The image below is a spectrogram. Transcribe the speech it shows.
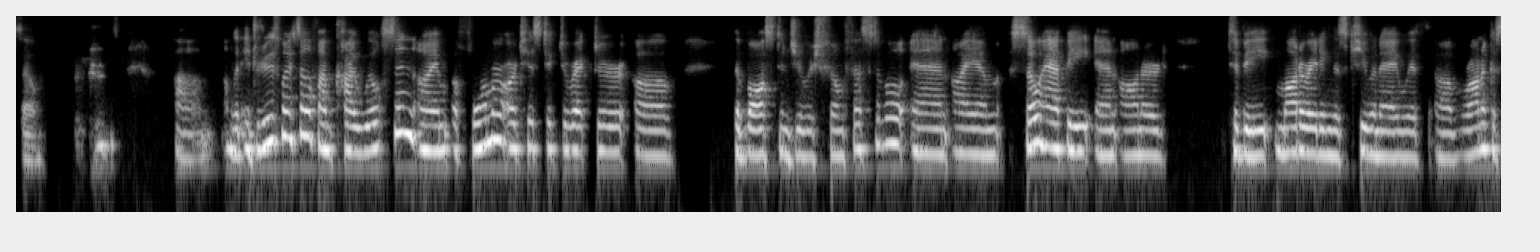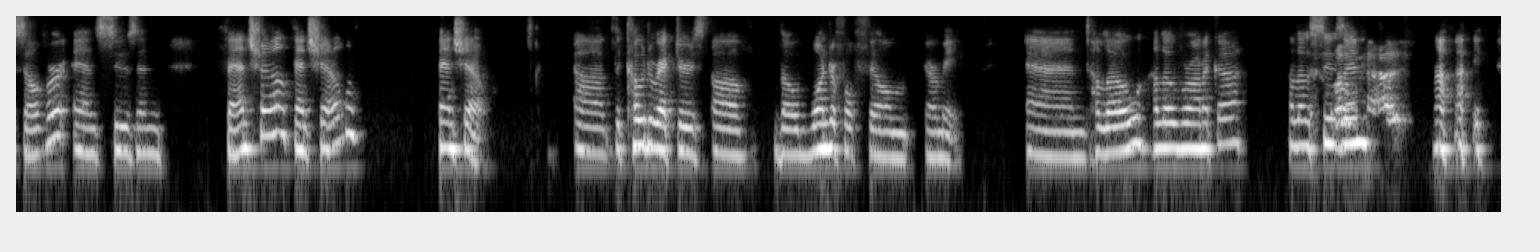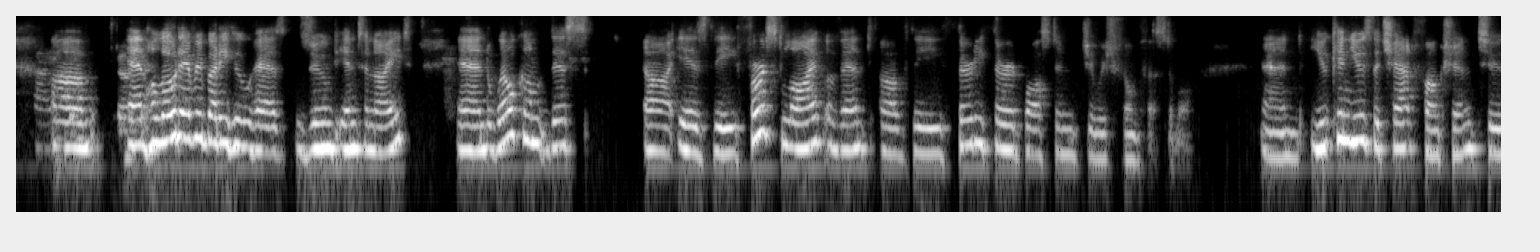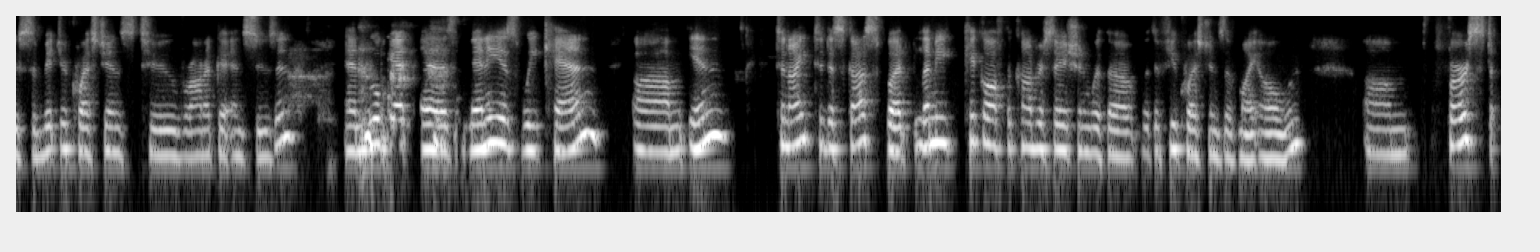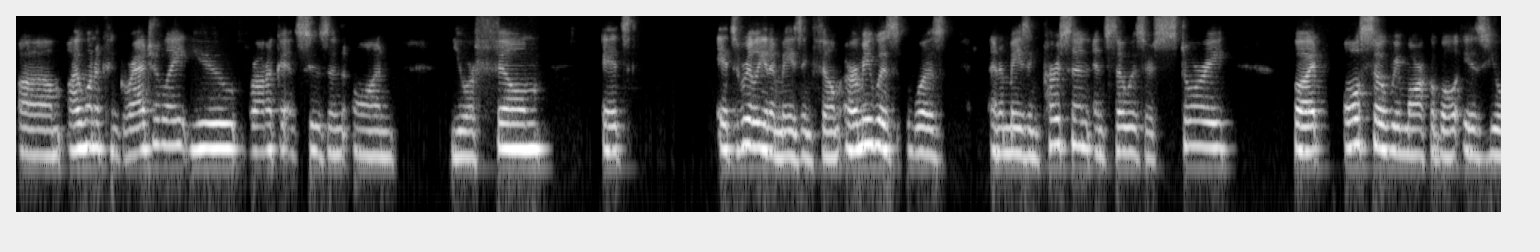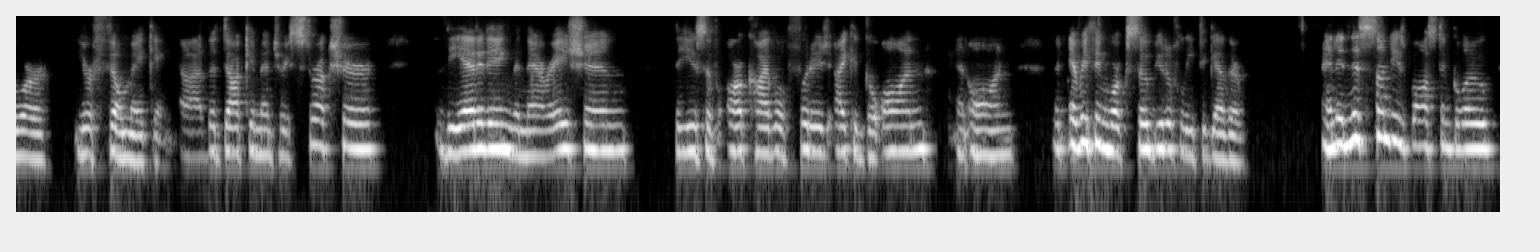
So um, I'm going to introduce myself. I'm Kai Wilson. I'm a former artistic director of the Boston Jewish Film Festival, and I am so happy and honored to be moderating this Q&A with uh, Veronica Selver and Susan Fanshel, Fanshel, Fanshel, uh, the co-directors of the wonderful film Ermi. And hello, hello, Veronica. Hello, Susan. Hi. Um, and hello to everybody who has zoomed in tonight and welcome. This uh, is the first live event of the 33rd Boston Jewish Film Festival. And you can use the chat function to submit your questions to Veronica and Susan. And we'll get as many as we can um, in tonight to discuss, but let me kick off the conversation with a, with a few questions of my own. Um, first, um, I want to congratulate you, Veronica and Susan, on your film. It's it's really an amazing film. Ermi was was an amazing person, and so is her story. But also remarkable is your your filmmaking, uh, the documentary structure, the editing, the narration, the use of archival footage. I could go on and on, but everything works so beautifully together. And in this Sunday's Boston Globe,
